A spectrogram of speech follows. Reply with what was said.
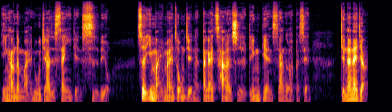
银行的买入价是三一点四六，这一买一卖中间呢，大概差的是零点三二 percent。简单来讲，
